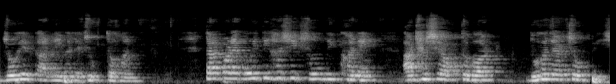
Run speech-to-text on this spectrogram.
দ্রোহের কার্নিভালে যুক্ত হন। তারপর এক ঐতিহাসিক সন্ধিক্ষণে আঠাশে অক্টোবর দু হাজার চব্বিশ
